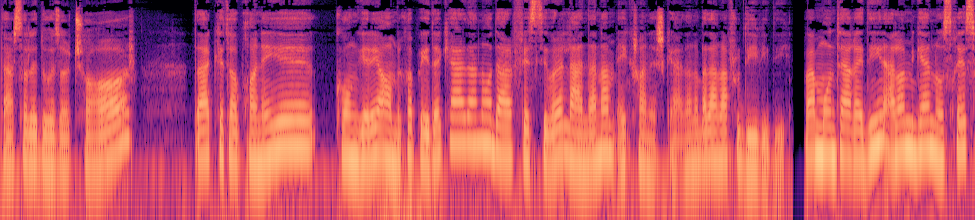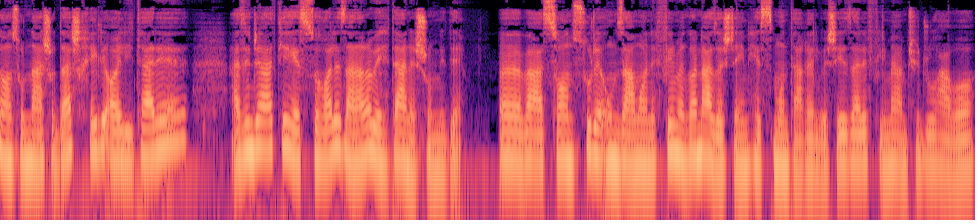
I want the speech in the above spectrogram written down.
در سال 2004 در کتابخانه کنگره آمریکا پیدا کردن و در فستیوال لندن هم اکرانش کردن و بعدم رفت رو دیویدی. و منتقدین الان میگن نسخه سانسور نشدهش خیلی عالی تره از این جهت که حس و حال زنه رو بهتر نشون میده. و سانسور اون زمان فیلم انگار نذاشته این حس منتقل بشه. یه ذره فیلم همچین رو هوا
